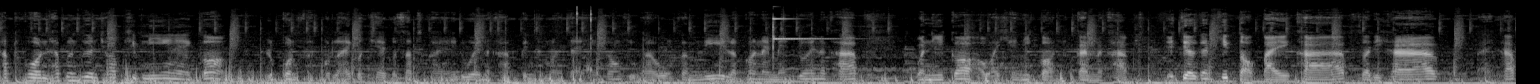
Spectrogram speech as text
ครับทุกคนถ้าเพื่อนๆชอบคลิปนี้ยังไงก็รบกวนฝากกดไลค์กดแชร์กด Subscribe ให้ด้วยนะครับ เป็นกำลังใจให้ช่องสุภาวงศ์แฟมิลี่แล้วก็นายแม็กด้วยนะครับ วันนี้ก็เอาไว้แค่นี้ก่อนกันนะครับ เดี๋ยวเจอกันคลิปต่อไปครับ สวัสดีครับไปครับ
